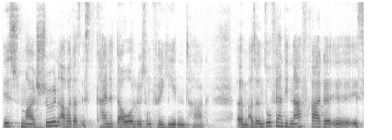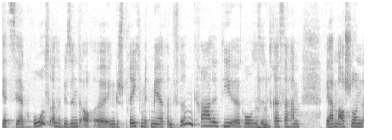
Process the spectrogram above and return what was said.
ist mal schön, aber das ist keine Dauerlösung für jeden Tag. Ähm, also insofern, die Nachfrage äh, ist jetzt sehr groß. Also wir sind auch äh, in Gesprächen mit mehreren Firmen gerade, die äh, großes mhm. Interesse haben. Wir haben auch schon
